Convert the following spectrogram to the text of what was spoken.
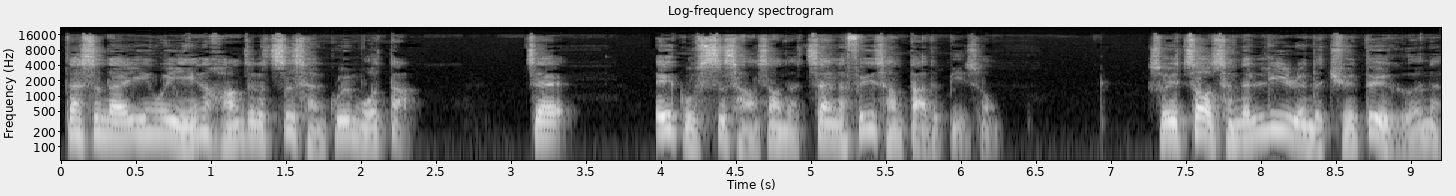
但是呢，因为银行这个资产规模大，在 A 股市场上呢占了非常大的比重，所以造成的利润的绝对额呢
